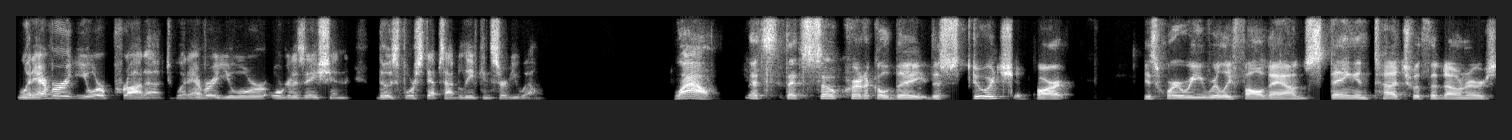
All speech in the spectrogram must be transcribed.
whatever your product, whatever your organization, those four steps, I believe, can serve you well. Wow, that's that's so critical. The the stewardship part is where we really fall down. Staying in touch with the donors,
